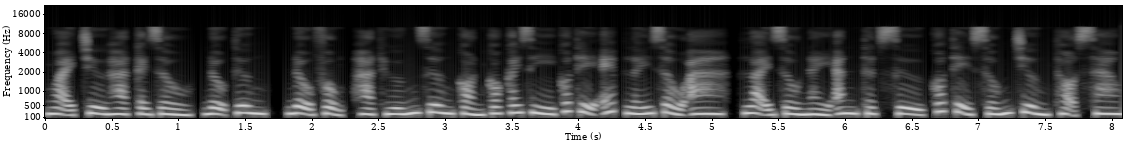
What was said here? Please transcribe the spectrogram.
Ngoại trừ hạt cải dầu, đậu tương, đậu phộng, hạt hướng dương còn có cái gì có thể ép lấy dầu A, loại dầu này ăn thật sự có thể sống trường thọ sao?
